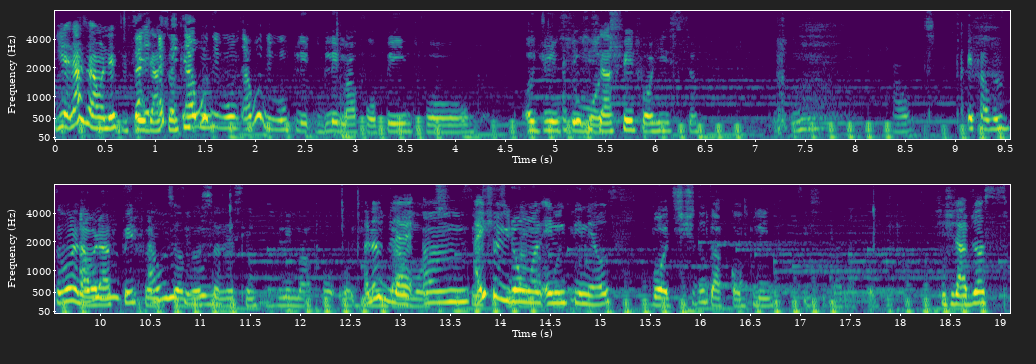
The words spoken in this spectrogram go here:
Yeah, that's what I wanted to say. like, i some think i people wouldn't even i wouldn't even play, blame her for paying for ordering I so think she should have paid for his too. out If I was the one, I, would have paid for I it even honestly. blame her for I just be like, um, are you sure you don't want anything it. else? but she shouldn't have complained she can afford it She should have just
